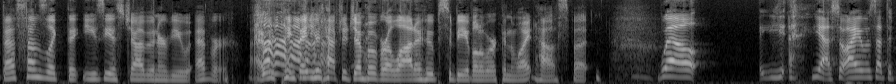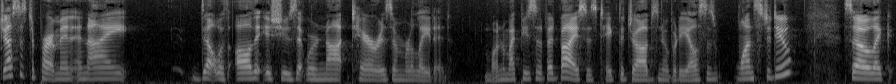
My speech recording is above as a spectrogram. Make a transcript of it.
That sounds like the easiest job interview ever. I would think that you'd have to jump over a lot of hoops to be able to work in the White House, but Well, yeah, so I was at the Justice Department and I dealt with all the issues that were not terrorism related. One of my pieces of advice is take the jobs nobody else is, wants to do. So, like,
